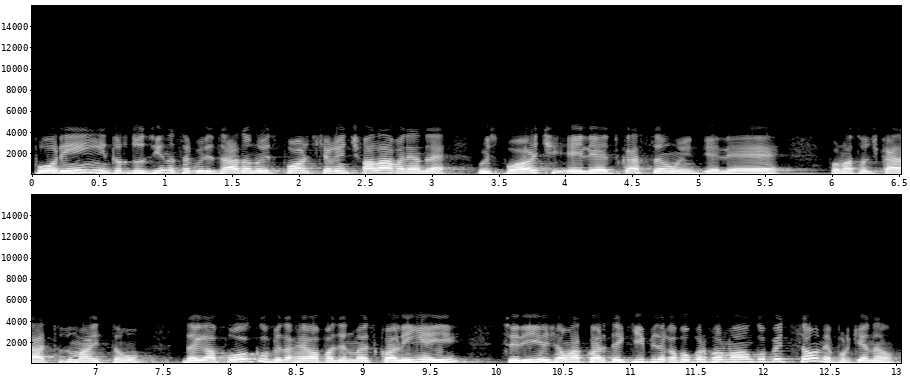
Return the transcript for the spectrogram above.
Porém, introduzindo essa gurizada no esporte, que a gente falava, né, André? O esporte, ele é educação, ele é formação de caráter e tudo mais. Então, daqui a pouco, o Vila Real fazendo uma escolinha aí, seria já uma quarta equipe, daqui a pouco para formar uma competição, né? Por que não?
